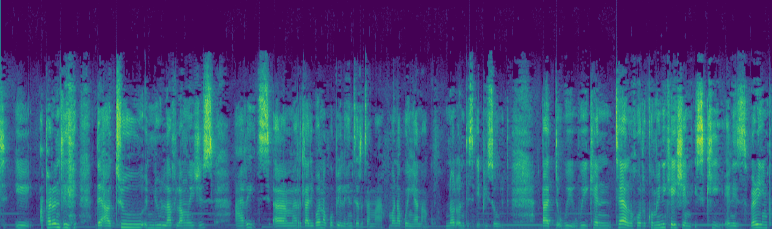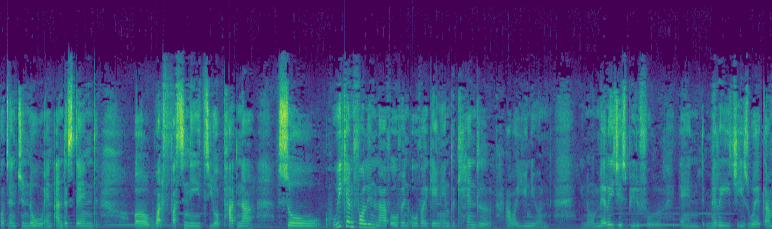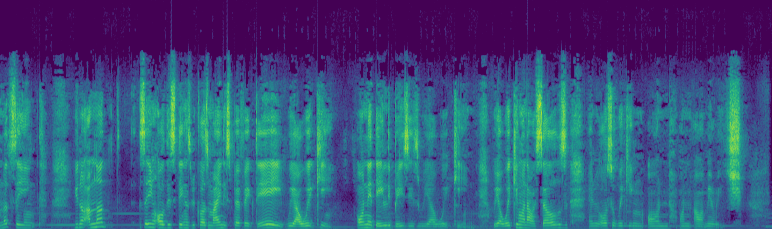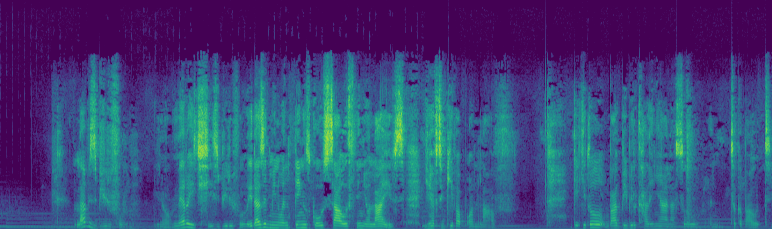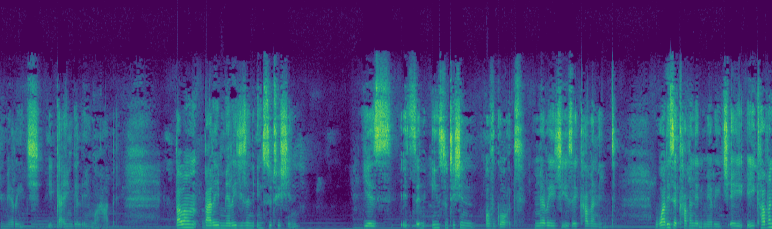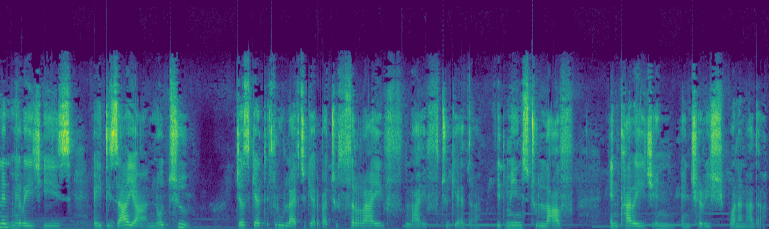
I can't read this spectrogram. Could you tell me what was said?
apparently, there are two new love languages a re um re tla di bona ko pele re tsamaya mo nakong ya nako not on this episode. But we we can tell how communication is key and it's very important to know and understand uh, what fascinates your partner. So we can fall in love over and over again and rekindle our union. You know marriage is beautiful and marriage is work. I'm not saying you know i'm not saying all these things because mine is perfect. Hey, we are working on a daily basis. We are working. We are working on ourselves, and we're also working on on our marriage. Love is beautiful. You know, marriage is beautiful. It doesn't mean when things go south in your lives, you have to give up on love. So and talk about marriage ka angle e nngwe gape Baba Bari marriage is an institution. Yes, it's an institution of God. Marriage is a covenant. What is a covenant marriage? A, a covenant marriage is a desire not to just get through life together, but to thrive life together. It means to love, encourage, and, and cherish one another.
